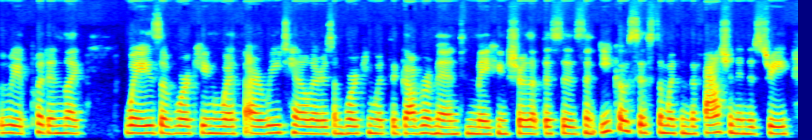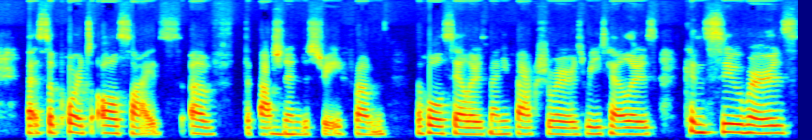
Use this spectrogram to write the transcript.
we put in like ways of working with our retailers and working with the government and making sure that this is an ecosystem within the fashion industry that supports all sides of the fashion mm-hmm. industry from the wholesalers, manufacturers, retailers, consumers,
